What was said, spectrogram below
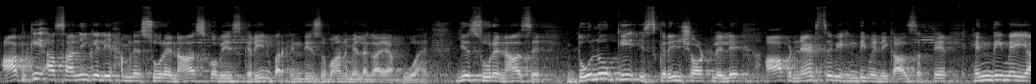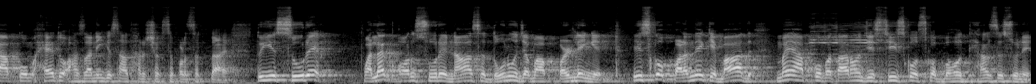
آپ کی آسانی کے لیے ہم نے سور ناس کو بھی اسکرین پر ہندی زبان میں لگایا ہوا ہے۔ یہ سور ناز ہے۔ دونوں کی اسکرین شاٹ لے لے آپ نیٹ سے بھی ہندی میں نکال سکتے ہیں۔ ہندی میں یہ آپ کو ہے تو آسانی کے ساتھ ہر شخص پڑھ سکتا ہے۔ تو یہ سور فلک اور سور ناس دونوں جب آپ پڑھ لیں گے، اس کو پڑھنے کے بعد میں آپ کو بتا رہا ہوں، جس چیز کو اس کو بہت دھیان سے سنیں۔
